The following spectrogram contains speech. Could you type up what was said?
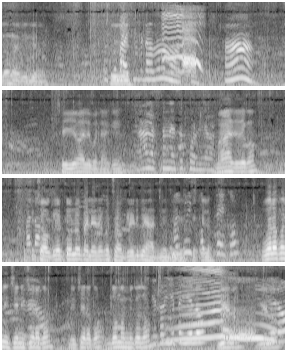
लो मैं भी गिरूँ। उसको बाइक पे बिठा दो ना मौत को। हाँ वाले पटाखे हाँ लहसन ऐसे फोड़ने वाला। माँ ये देखो चॉकलेट तो लो पहले देखो चॉकलेट भी हाथ में तो भी इसको लो वो रखो नीचे नीचे रखो नीचे रखो। दो मम्मी को दो। ये तो ये पे ये लो। ये लो ये ये लो।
